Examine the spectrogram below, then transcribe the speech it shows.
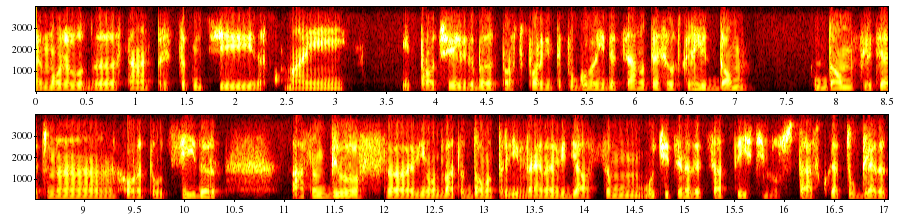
е можело да станат престъпници, наркомани и прочее, или да бъдат просто поредните погубени деца, но те са открили дом. Дом в лицето на хората от Сидър, аз съм бил в един от двата дома преди време, видял съм очите на децата, истинността, с която гледат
